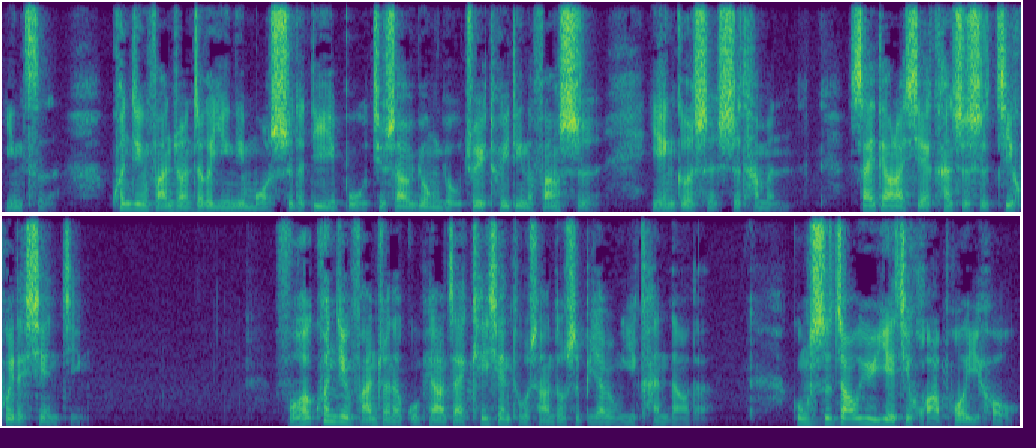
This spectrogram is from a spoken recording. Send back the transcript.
因此，困境反转这个盈利模式的第一步，就是要用有罪推定的方式，严格审视他们。筛掉那些看似是机会的陷阱。符合困境反转的股票，在 K 线图上都是比较容易看到的。公司遭遇业绩滑坡以后，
